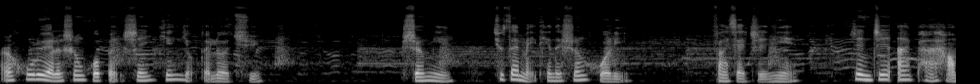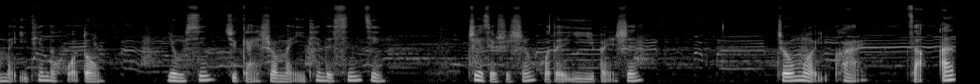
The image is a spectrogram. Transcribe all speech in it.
而忽略了生活本身应有的乐趣。生命就在每天的生活里，放下执念，认真安排好每一天的活动。用心去感受每一天的心境，这就是生活的意义本身。周末愉快，早安。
